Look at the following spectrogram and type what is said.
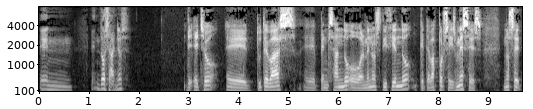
en, en dos años. De hecho, eh, tú te vas eh, pensando, o al menos diciendo, que te vas por seis meses. No sé,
